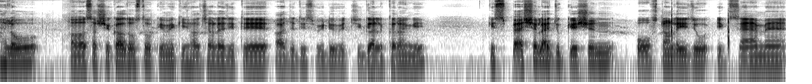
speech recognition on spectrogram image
ਹੈਲੋ ਸਤਿ ਸ਼੍ਰੀ ਅਕਾਲ ਦੋਸਤੋ, ਕਿਵੇਂ, ਕੀ ਹਾਲ ਚਾਲ ਹੈ ਜੀ? ਤੇ ਅੱਜ ਦੀ ਇਸ ਵੀਡੀਓ ਵਿੱਚ ਗੱਲ ਕਰਾਂਗੇ ਕਿ ਸਪੈਸ਼ਲ ਐਜੂਕੇਸ਼ਨ ਪੋਸਟਾਂ ਲਈ ਜੋ ਐਗਜ਼ਾਮ ਹੈ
